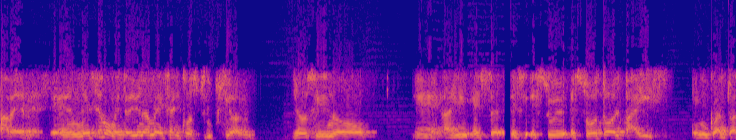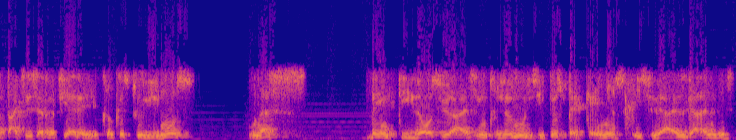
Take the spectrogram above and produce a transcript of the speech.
A ver, en este momento hay una mesa en construcción. Yo sí no eh, ahí estuvo, todo el país en cuanto a taxis se refiere. Yo creo que estuvimos unas 22 ciudades, incluidos municipios pequeños y ciudades grandes,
